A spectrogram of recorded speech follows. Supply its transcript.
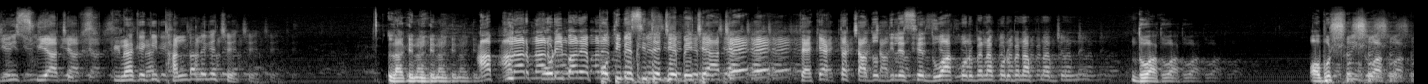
যিনি শুয়ে আছে তিনাকে কি ঠান্ডা লেগেছে? লাগেনি। আপনার পরিবারে প্রতিবেশীতে যে বেঁচে আছে তাকে একটা চাদর দিলে সে দোয়া করবে না করবে না আপনার জন্য? দোয়া। অবশ্যই দোয়া করবে।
